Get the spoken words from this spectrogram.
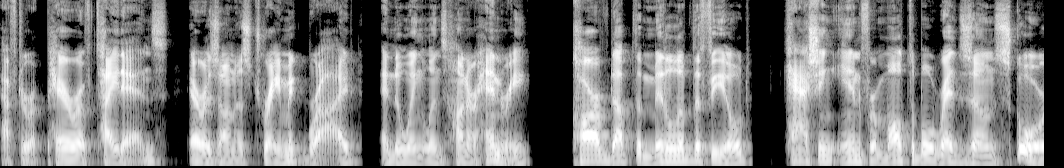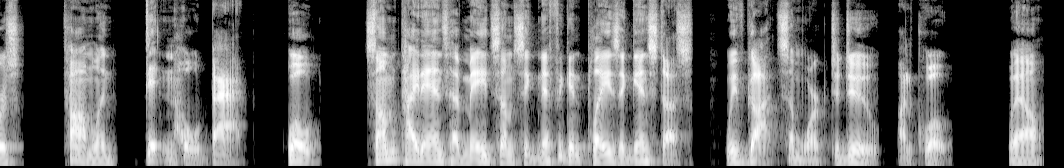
After a pair of tight ends, Arizona's Trey McBride and New England's Hunter Henry carved up the middle of the field, cashing in for multiple red zone scores, Tomlin didn't hold back. Quote, some tight ends have made some significant plays against us. We've got some work to do, unquote. Well,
